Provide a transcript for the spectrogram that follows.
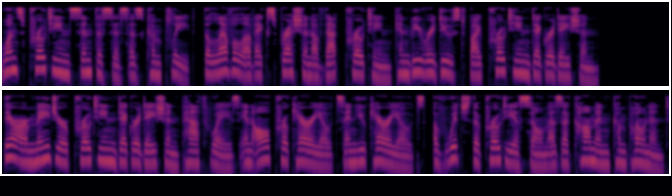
Once protein synthesis is complete, the level of expression of that protein can be reduced by protein degradation. There are major protein degradation pathways in all prokaryotes and eukaryotes, of which the proteasome is a common component.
